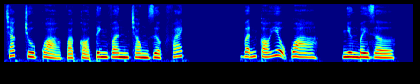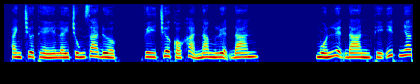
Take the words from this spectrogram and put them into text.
chắc chu quả và cỏ tinh vân trong dược phách. Vẫn có hiệu quả, nhưng bây giờ, anh chưa thể lấy chúng ra được, vì chưa có khả năng luyện đan. Muốn luyện đan thì ít nhất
